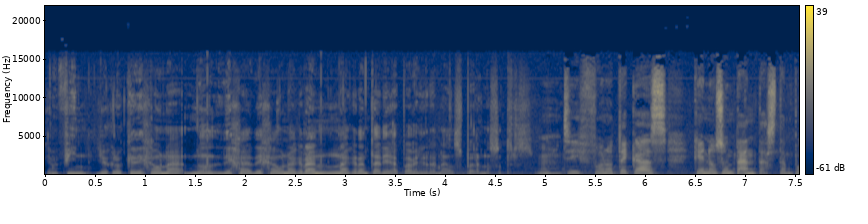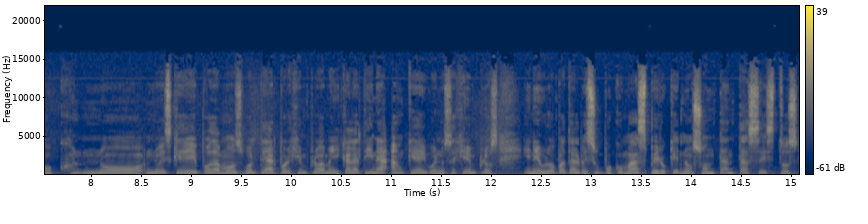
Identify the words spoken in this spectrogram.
En fin, yo creo que deja una, no, deja, deja una gran, una gran tarea Pavel Granados para nosotros. Mm, sí, fonotecas que no son tantas tampoco. No, no es que podamos voltear, por ejemplo, América Latina, aunque hay buenos ejemplos, en Europa tal vez un poco más, pero que no son tantas estos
